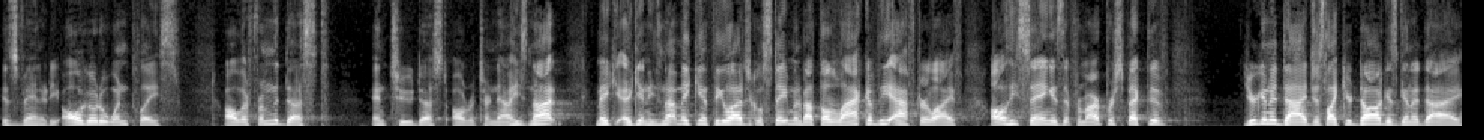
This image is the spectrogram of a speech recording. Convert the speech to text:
is vanity. All go to one place All are from the dust, and to dust all return. Now, he's not making, again, he's not making a theological statement about the lack of the afterlife. All he's saying is that from our perspective, you're going to die just like your dog is going to die,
